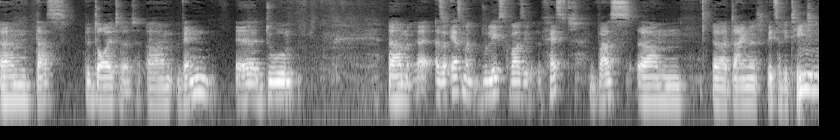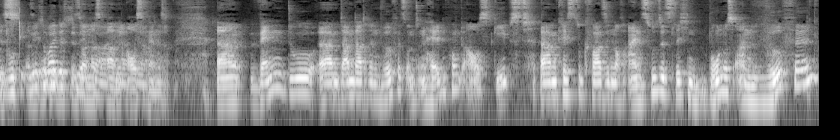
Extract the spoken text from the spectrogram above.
ähm, das bedeutet, ähm, wenn äh, du, ähm, äh, also erstmal, du legst quasi fest, was ähm, äh, deine Spezialität hm, ist, okay. also wo du dich besonders ähm, ja, auskennst. Ja, ja. Äh, wenn du ähm, dann da drin würfelst und einen Heldenpunkt ausgibst, kriegst du quasi noch einen zusätzlichen Bonus an Würfeln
